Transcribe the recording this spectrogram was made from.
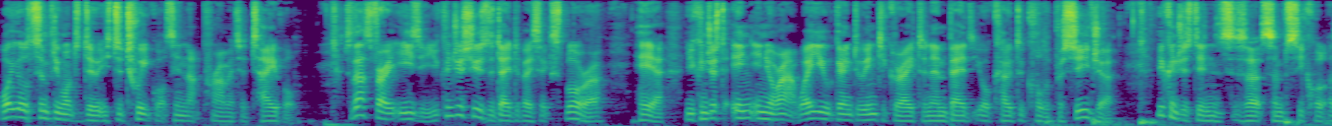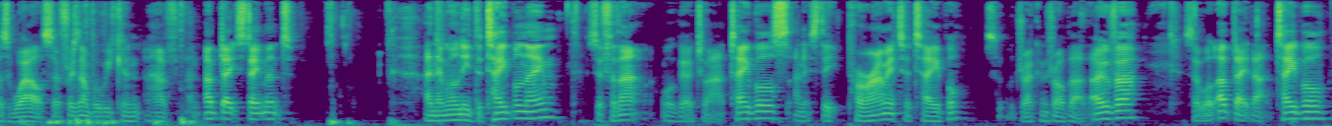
What you'll simply want to do is to tweak what's in that parameter table. So that's very easy. You can just use the Database Explorer here. You can just, in, in your app, where you're going to integrate and embed your code to call the procedure, you can just insert some SQL as well. So for example, we can have an update statement and then we'll need the table name. So for that, we'll go to our tables and it's the parameter table. So we'll drag and drop that over. So we'll update that table.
